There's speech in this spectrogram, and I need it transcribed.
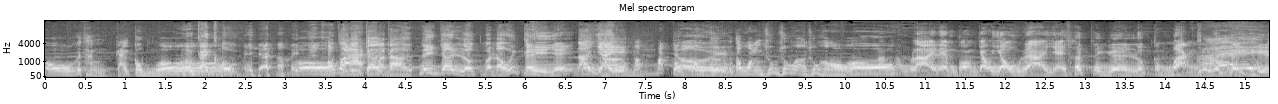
ô cái thằng cãi cùng ô Ôi, cái khùng bây giờ nói Ô, không có ai chơi mà cờ. đi chơi luật mà đổi kỳ vậy đã Chơi vậy. mà bắt con, Trời. con tướng người ta quăng xuống xuống xuống hồ ô. Đánh không lại đem con cháu dâu ra giải thích thấy ghê luật công bằng rồi luật này kia.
